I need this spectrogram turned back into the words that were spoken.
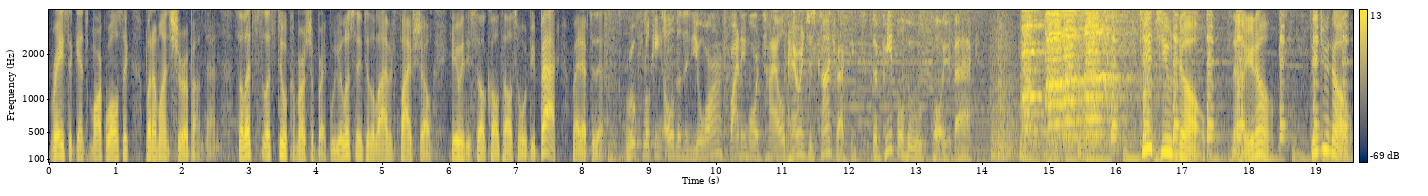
race against Mark Walczyk, but I'm unsure about that. So let's let's do a commercial break. We are listening to the Live at Five show here with your so-called Telson. We'll be back right after this. Roof looking older than you are? Finding more tiles? Heritage Contracting. The people who call you back. Did you know? Now you know. Did you know?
